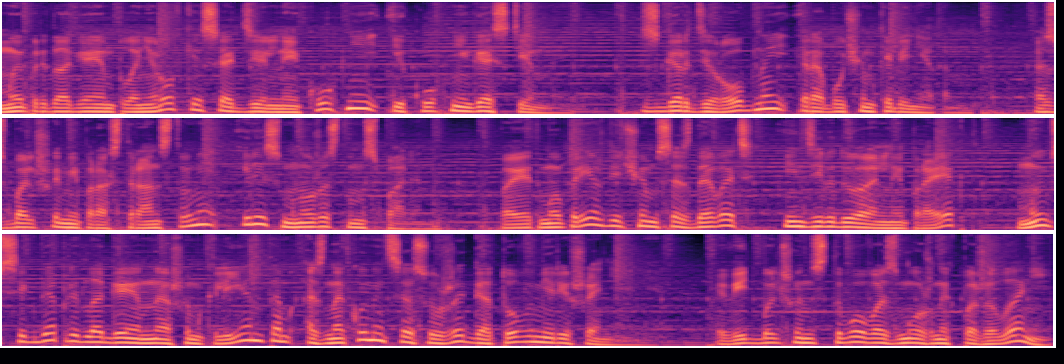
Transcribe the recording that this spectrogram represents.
Мы предлагаем планировки с отдельной кухней и кухней-гостиной, с гардеробной и рабочим кабинетом, с большими пространствами или с множеством спален. Поэтому прежде чем создавать индивидуальный проект, мы всегда предлагаем нашим клиентам ознакомиться с уже готовыми решениями. Ведь большинство возможных пожеланий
